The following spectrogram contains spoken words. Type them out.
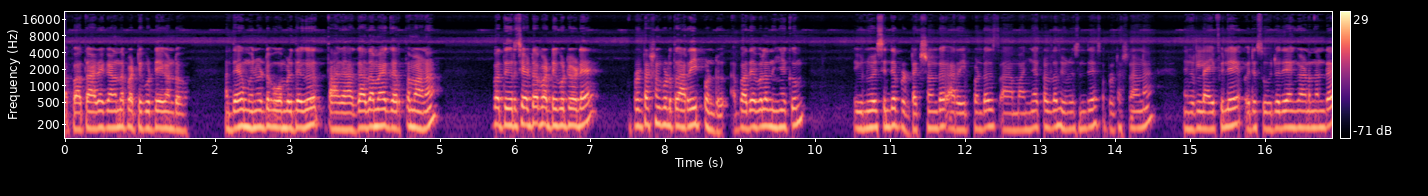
അപ്പോൾ ആ താഴെ കാണുന്ന പട്ടിക്കുട്ടിയെ കണ്ടോ? അദ്ദേഹം മുന്നോട്ട് പോകുമ്പോഴത്തേക്ക് അഗാധമായ ഗർത്തമാണ്. അപ്പോൾ തീർച്ചയായിട്ടും പട്ടിക്കുട്ടിയുടെ പ്രൊട്ടക്ഷൻ കൊടുത്ത അറിയിപ്പുണ്ട്. അപ്പോൾ അതേപോലെ നിങ്ങൾക്കും യൂണിവേഴ്സിന്റെ പ്രൊട്ടക്ഷൻ ഉണ്ട് അറിയിപ്പുണ്ട്. മഞ്ഞ കളർ യൂണിവേഴ്സിന്റെ പ്രൊട്ടക്ഷനാണ് നിങ്ങളുടെ ലൈഫിൽ ഒരു സൂര്യോദയം കാണുന്നുണ്ട്.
